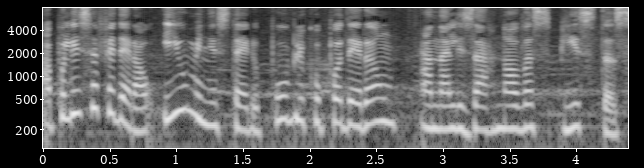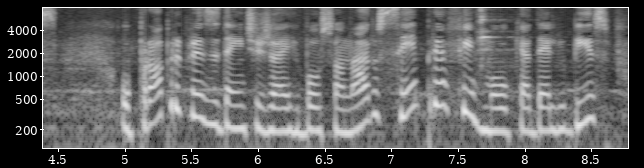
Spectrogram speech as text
a Polícia Federal e o Ministério Público poderão analisar novas pistas. O próprio presidente Jair Bolsonaro sempre afirmou que Adélio Bispo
